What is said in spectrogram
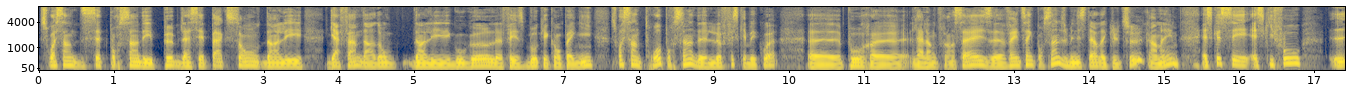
77% des pubs de la CEPAC sont dans les GAFAM, dans, donc, dans les Google, Facebook et compagnie. 63% de l'Office québécois euh, pour la langue française, euh, 25% du ministère de la Culture quand même. Est-ce que c'est est-ce qu'il faut euh,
